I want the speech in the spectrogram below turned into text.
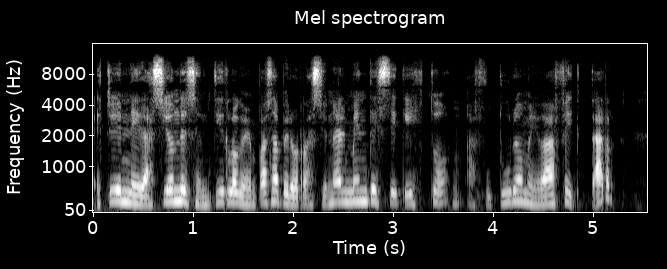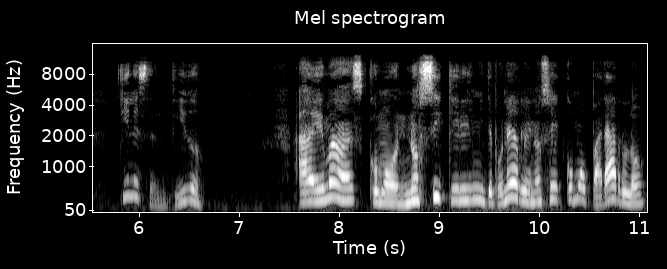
estoy en negación de sentir lo que me pasa, pero racionalmente sé que esto a futuro me va a afectar. ¿Tiene sentido? Además, como no sé qué límite ponerle, no sé cómo pararlo,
